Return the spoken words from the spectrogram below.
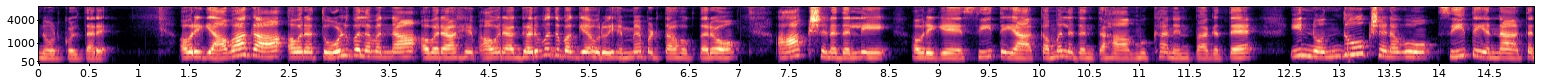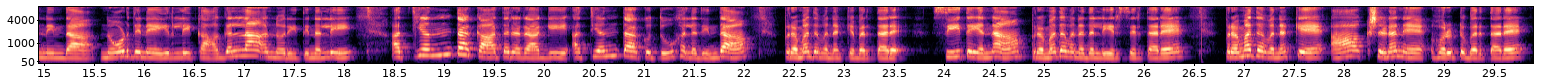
ನೋಡ್ಕೊಳ್ತಾರೆ. ಅವರಿಗೆ ಯಾವಾಗ ಅವರ ತೋಳ್ಬಲವನ್ನ, ಅವರ ಹೆ, ಅವರ ಗರ್ವದ ಬಗ್ಗೆ ಅವರು ಹೆಮ್ಮೆ ಪಡ್ತಾ ಹೋಗ್ತಾರೋ, ಆ ಕ್ಷಣದಲ್ಲಿ ಅವರಿಗೆ ಸೀತೆಯ ಕಮಲದಂತಹ ಮುಖ ನೆನಪಾಗತ್ತೆ. ಇನ್ನೊಂದು ಕ್ಷಣವು ಸೀತೆಯನ್ನ ತನ್ನಿಂದ ನೋಡ್ದೇನೆ ಇರಲಿಕ್ಕಾಗಲ್ಲ ಅನ್ನೋ ರೀತಿನಲ್ಲಿ ಅತ್ಯಂತ ಕಾತರರಾಗಿ, ಅತ್ಯಂತ ಕುತೂಹಲದಿಂದ ಪ್ರಮದವನಕ್ಕೆ ಬರ್ತಾರೆ. ಸೀತೆಯನ್ನ ಪ್ರಮದವನದಲ್ಲಿ ಇರಿಸಿರ್ತಾರೆ. ಪ್ರಮದವನಕ್ಕೆ ಆ ಕ್ಷಣನೇ ಹೊರಟು ಬರ್ತಾರೆ.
